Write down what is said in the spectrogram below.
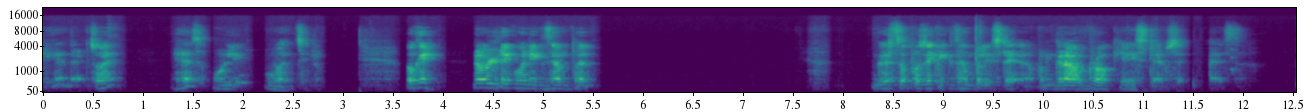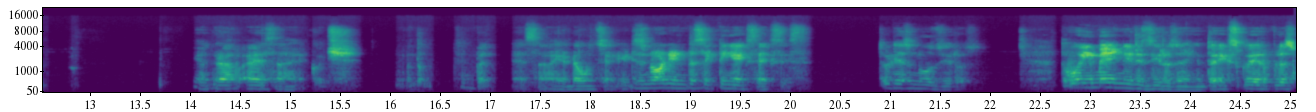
ठीक है that's why it has only one zero okay now will take one example अगर सपोज़ एक एग्जांपल इस अपन ग्राफ ड्रॉ किया इस टाइप से। ऐसा। या ग्राफ ऐसा है कुछ मतलब सिंपल ऐसा है down side it is not intersecting x axis तो इट हैज़ नो जीरोस तो वो इमेजनरी जीरोस आएँगे तो x square plus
